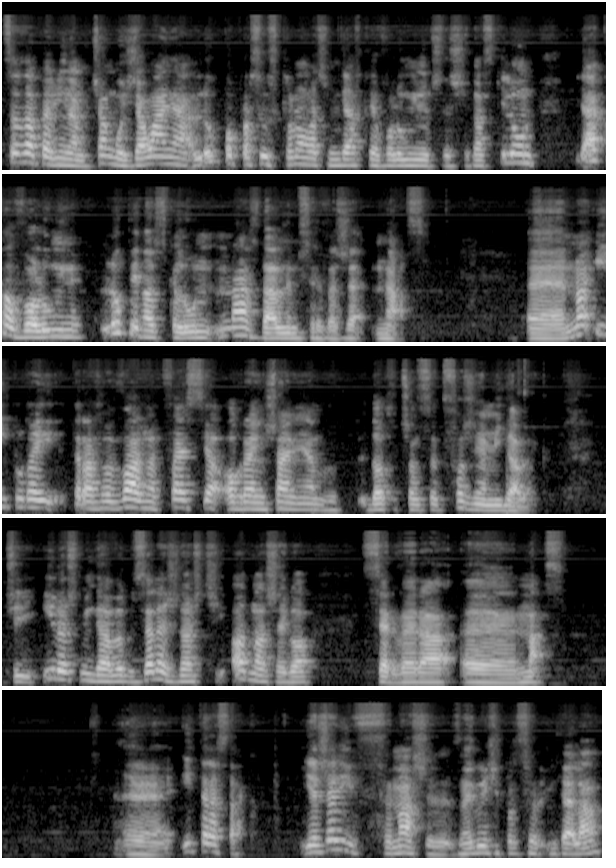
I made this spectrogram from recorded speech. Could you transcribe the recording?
co zapewni nam ciągłość działania lub po prostu sklonować migawkę woluminu 41 LUN jako wolumin lub jednostkę LUN na zdalnym serwerze NAS. E, no i tutaj teraz ważna kwestia ograniczania dotyczące tworzenia migawek, czyli ilość migawek w zależności od naszego serwera e, NAS. E, I teraz tak, jeżeli w naszym znajduje się procesor Intela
